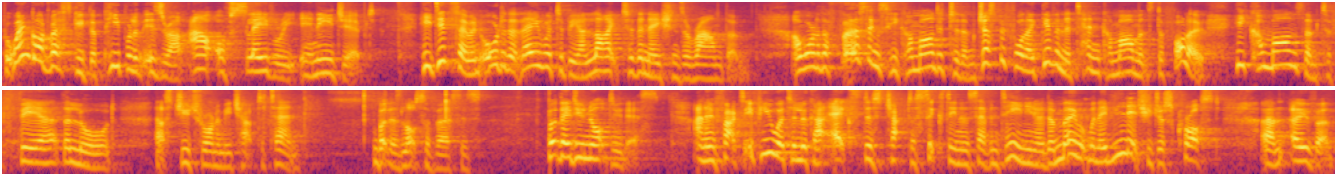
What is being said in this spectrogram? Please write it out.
But when God rescued the people of Israel out of slavery in Egypt, he did so in order that they were to be a light to the nations around them. And one of the first things he commanded to them, just before they're given the Ten Commandments to follow, he commands them to fear the Lord. That's Deuteronomy chapter 10. But there's lots of verses. But they do not do this. And in fact, if you were to look at Exodus chapter 16 and 17, you know, the moment when they literally just crossed um, over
